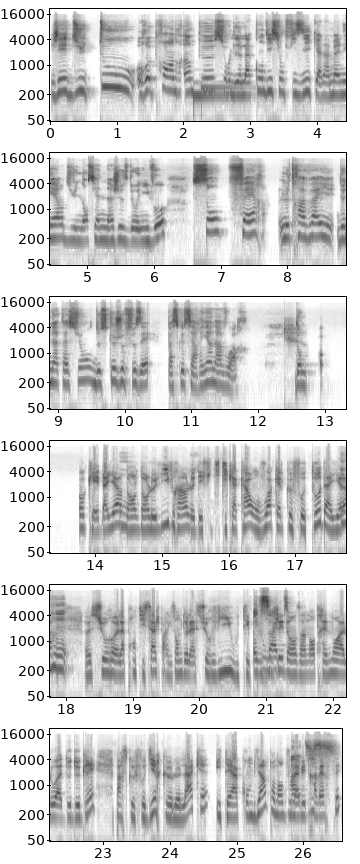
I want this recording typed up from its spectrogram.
j'ai dû tout reprendre un peu sur la condition physique à la manière d'une ancienne nageuse de haut niveau, sans faire le travail de natation de ce que je faisais, parce que ça n'a rien à voir. Donc, Ok, d'ailleurs, mm. dans, le livre, hein, le défi Titicaca, on voit quelques photos d'ailleurs mm-hmm. euh, sur euh, l'apprentissage, par exemple, de la survie où tu es plongé dans un entraînement à l'eau à 2 degrés. Parce qu'il faut dire que le lac était à combien pendant que vous l'avez traversé?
